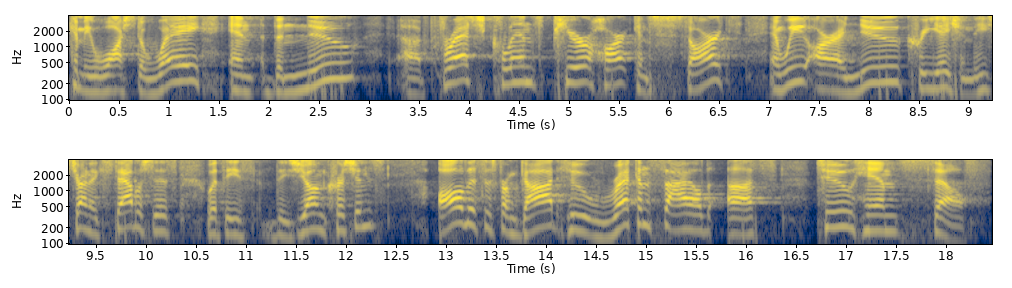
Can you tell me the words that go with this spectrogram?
can be washed away, and the new, uh, fresh, cleansed, pure heart can start. And we are a new creation. He's trying to establish this with these, these young Christians. All this is from God who reconciled us to himself.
